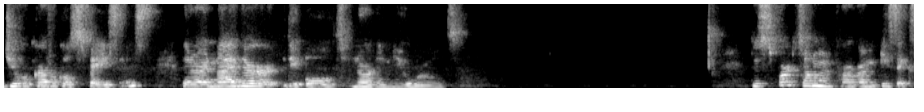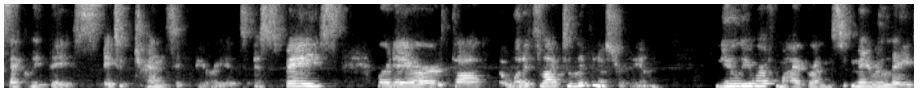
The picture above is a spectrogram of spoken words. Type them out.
geographical spaces that are neither the old nor the new world. The Sport Settlement Program is exactly this. It's a transit period, a space where they are taught what it's like to live in Australia. Newly arrived migrants may relate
